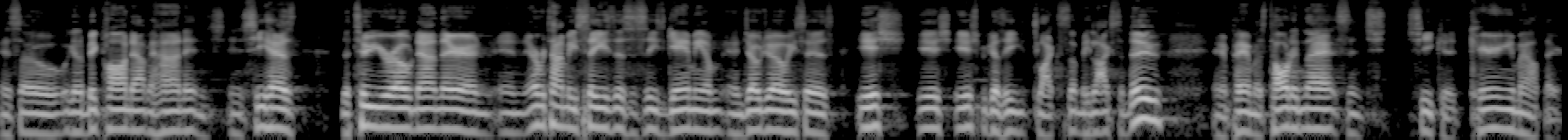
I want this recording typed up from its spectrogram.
And so we got a big pond out behind it, and, and she has the two year old down there, and, and every time he sees this, he sees Gammy and JoJo, he says, Ish, ish, ish, because he likes something he likes to do. And Pam has taught him that since she could carry him out there.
